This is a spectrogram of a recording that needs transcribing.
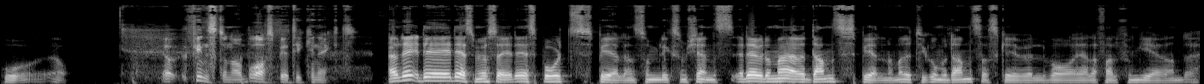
Och, ja. Ja, finns det några bra spel till Kinect? Ja, det, det är det som jag säger, det är sportspelen som liksom känns, det är de här dansspelen, om man nu tycker om att dansa ska ju väl vara i alla fall fungerande.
